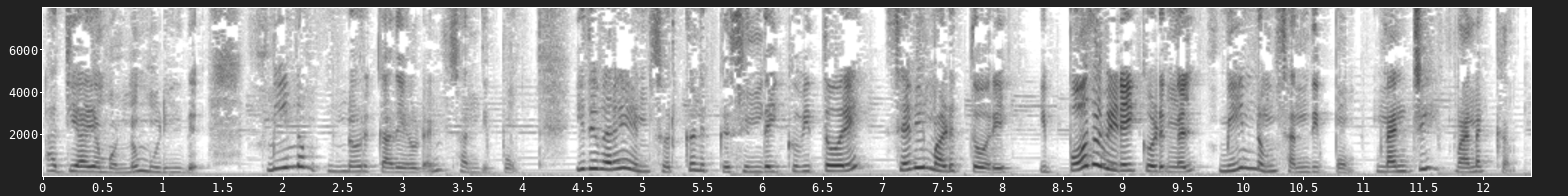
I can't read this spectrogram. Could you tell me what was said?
அத்தியாயம் ஒன்று முடியுது. மீண்டும் இன்னொரு கதையுடன் சந்திப்போம். இதுவரை என் சொற்களுக்கு சிந்தை குவித்தோரே செவி மடுத்தோரே. இப்போது விடை கொடுங்கள். மீண்டும் சந்திப்போம். நன்றி வணக்கம்.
